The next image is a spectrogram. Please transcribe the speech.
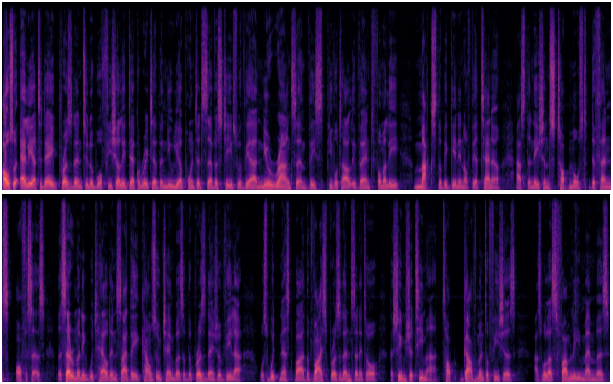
Also, earlier today, President Tinubu officially decorated the newly appointed service chiefs with their new ranks, and this pivotal event formally marks the beginning of their tenure as the nation's topmost defense officers. The ceremony, which held inside the council chambers of the presidential villa, was witnessed by the Vice President, Senator Kashim Shettima, top government officials, as well as family members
